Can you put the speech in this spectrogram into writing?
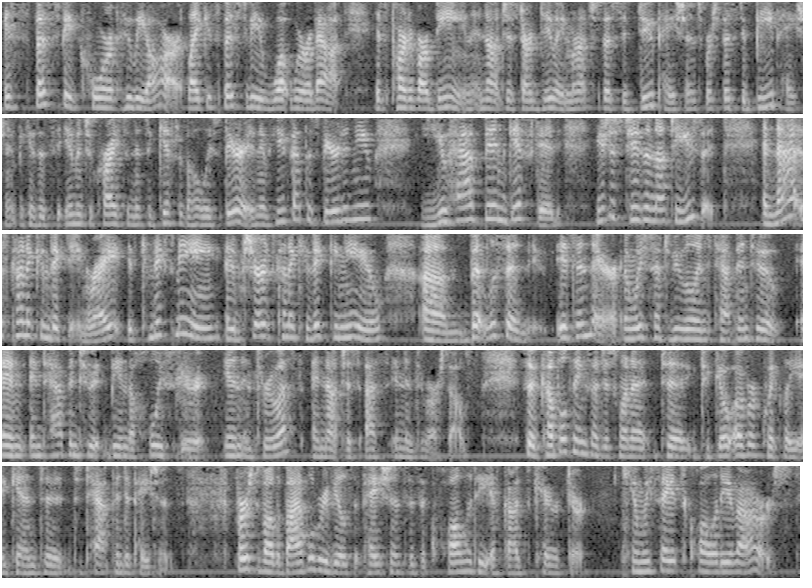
is supposed to be a core of who we are. Like it's supposed to be what we're about. It's part of our being and not just our doing. We're not supposed to do patience. We're supposed to be patient because it's the image of Christ and it's a gift of the Holy Spirit. And if you've got the Spirit in you, you have been gifted. You're just choosing not to use it. And that is kind of convicting, right? It convicts me. I'm sure it's kind of convicting you. Um, but listen, it's in there and we just have to be willing to tap into it and, and tap into it being the Holy Spirit in and through us and not just us in and through ourselves. So a couple things I just want to, to go over quickly again to, to tap into patience. First of all, the Bible reveals that patience is a quality of God's character. Can we say it's quality of ours?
